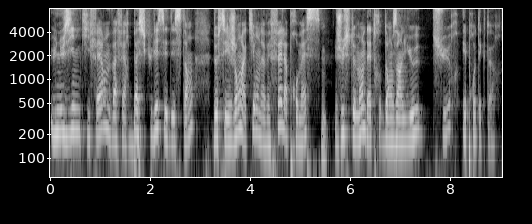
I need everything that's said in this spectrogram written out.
une usine qui ferme va faire basculer ces destins de ces gens à qui on avait fait la promesse Hmm. justement d'être dans un lieu sûr et protecteur.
